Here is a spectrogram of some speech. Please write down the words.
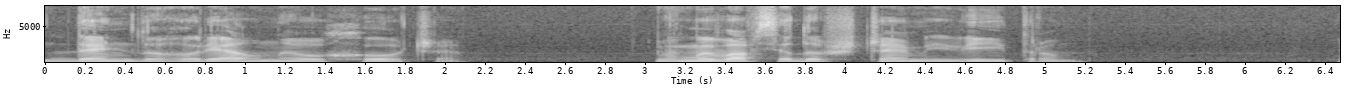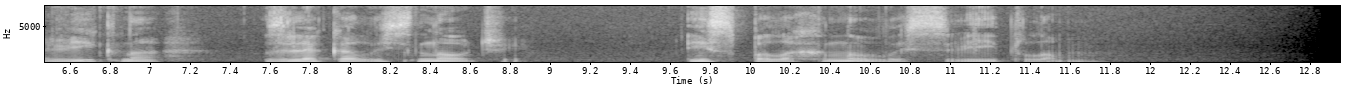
День догоряв неохоче, вмивався дощем і вітром. Вікна злякались ночі і спалахнули світлом.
